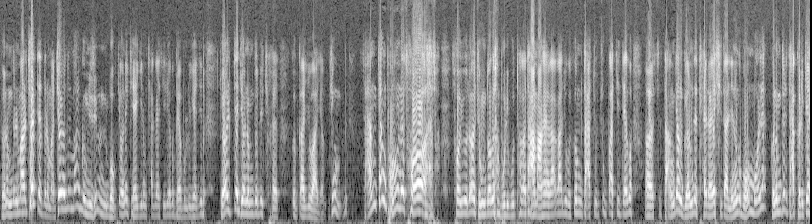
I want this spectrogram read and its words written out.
저놈들 말 절대 들으면 저놈들 말 금시는 목전에 개기름 차게 시려고 배불리게 하지 절대 저놈들이 저- 끝까지 와죠. 지금 당장 보문에 서, 중동에 물이 붙어가 다 망해가가지고 그럼 다 쭉쭉 빠지 되고 어, 당장 그놈들 테러에 시달리는 거 보면 몰래 그놈들이 다 그렇게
